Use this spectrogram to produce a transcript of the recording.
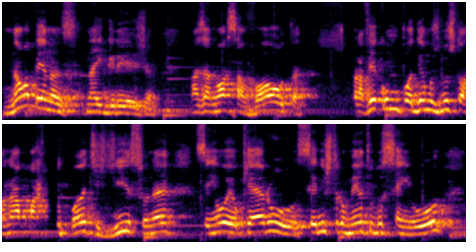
Não apenas na igreja, mas à nossa volta, para ver como podemos nos tornar participantes disso, né? Senhor, eu quero ser instrumento do Senhor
